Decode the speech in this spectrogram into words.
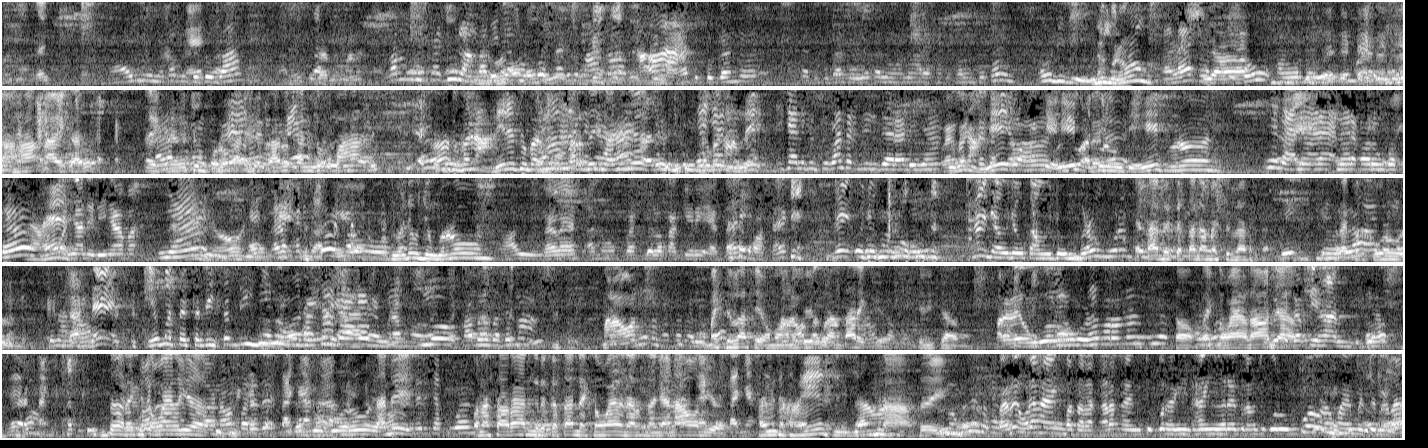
Ayo, mereka di Tutubang. karena mana Kan ngurus ka jurang kali dia ngurus di mana. Di mana tutugan tuh? Kan Karung Putih. Oh di di. Ujung Berung. Leles itu kalau dari Nah, ai garut. Eh, kira ujung perlu kan itu garut kan itu itu kan ahli itu kan. Itu kan ahli. Isian ditutukan tadi di daerah dinya. Itu kan kiri, Itu atuh leutis meureun. Ini nak nak nak orang kota. Nah, eh. Pokoknya didinya apa? Nya. Eh, kalau kan itu dia ujung berung. Leles anu pas belok ke kiri eta yang Nih ujung berung. Nah jauh-jauh ke ujung berung orang tuh. Eta deketan nama jelas kan. di Rek berkurul. Dek, ieu mah teh sedih-sedih ngobrol kaca saya. ada. Yo, mah. Jelas ya omongan dia kurang tarik ya. Sini jauh. Pada unggul. Orang iya. Sok rek Noel naon ya. ketihan. Rek. Itu Noel. Tadi penasaran ngedeketan rek Noel nanya naon ya. Minta keris, jangan. Nah, teuing. Pada orang yang batara karang yang cukur yang yang ngeureun tukang cukur rumput orang yang mecenera.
